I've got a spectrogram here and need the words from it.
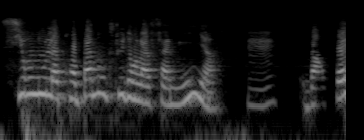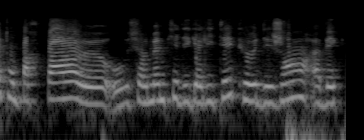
si on nous l'apprend pas non plus dans la famille, mhm. ben, en fait, on part pas euh, sur le même pied d'égalité que des gens avec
